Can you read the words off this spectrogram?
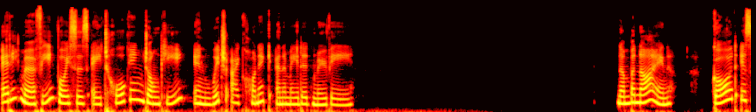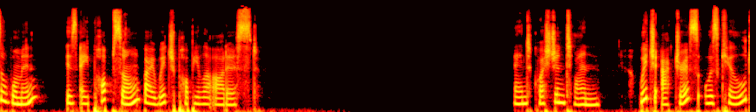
Eddie Murphy voices a talking donkey in which iconic animated movie? Number 9. God is a Woman is a pop song by which popular artist? And question 10. Which actress was killed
